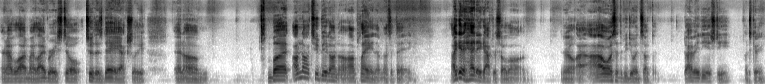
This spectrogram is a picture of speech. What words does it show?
and I have a lot in my library still to this day actually, and um, but I'm not too big on on playing them. That's the thing. I get a headache after so long. You know, I, I always have to be doing something. Do I have ADHD? I'm just kidding.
